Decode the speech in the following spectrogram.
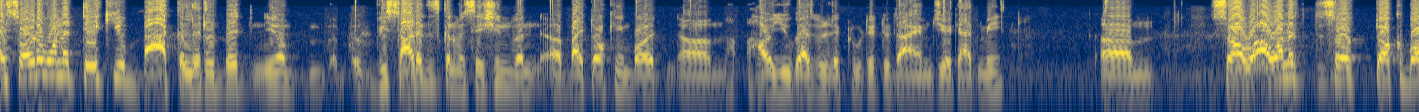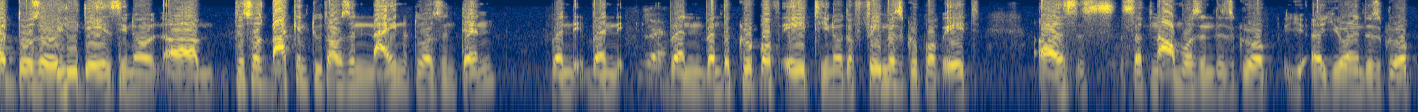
I sort of want to take you back a little bit. You know, we started this conversation when uh, by talking about um, how you guys were recruited to the IMG Academy. Um, so I, want to sort of talk about those early days. You know, um, this was back in 2009 or 2010 when when Yeah. when when the group of eight, you know, the famous group of eight, uh, Satnam was in this group, y- uh, you were in this group.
